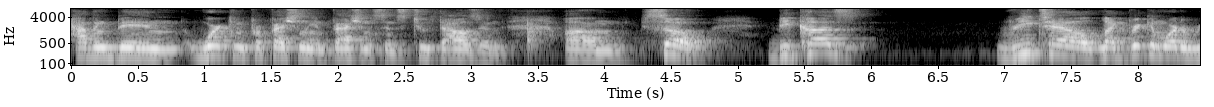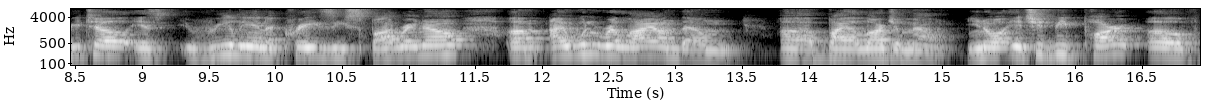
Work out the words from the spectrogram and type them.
having been working professionally in fashion since 2000. Um, so, because retail, like brick and mortar retail, is really in a crazy spot right now. Um, I wouldn't rely on them uh, by a large amount. You know, it should be part of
